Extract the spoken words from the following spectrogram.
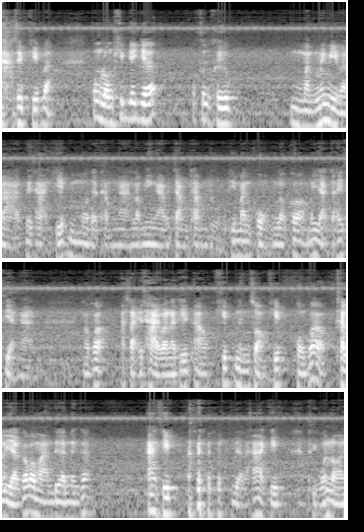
สามสิบคลิปอะ ต้องลงคลิปเยอะๆก็คือคือ มันไม่มีเวลาไปถ่ายคลิปมัวแต่ทำงาน เรามีงานประจำทำอยู่ที่มั่นคง เราก็ไม่อยากจะให้เสียงาน เราก็อาศัยถ่ายวันอาทิตย์เอาคลิปหนึ่งสองคลิป ผมก็เฉลี่ยก็ประมาณเดือนหนึ่งก็ห้าคลิป เดือนละห้าคลิป ถือว่าน้อย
